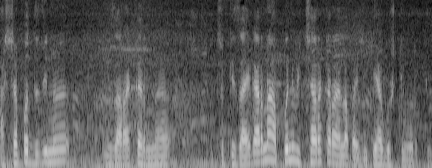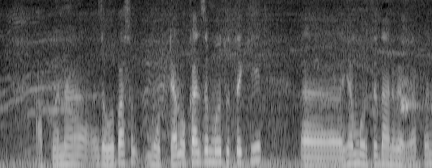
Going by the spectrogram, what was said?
अशा पद्धतीनं जरा करणं चुकीचं आहे. कारण आपण विचार करायला पाहिजे की ह्या गोष्टीवरती. आपण जवळपास मोठ्या लोकांचं मत होतं की ह्या मूर्त्या दान वेगळ्या पण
